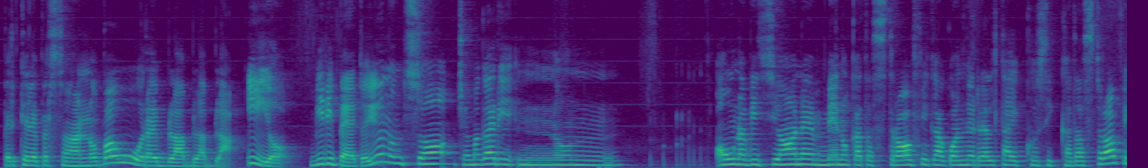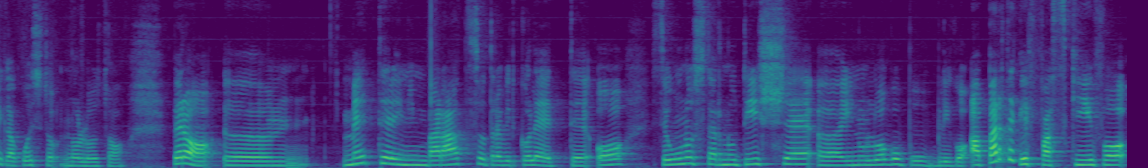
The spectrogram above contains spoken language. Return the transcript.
perché le persone hanno paura e bla bla bla. Io vi ripeto, io non so, cioè magari non ho una visione meno catastrofica quando in realtà è così catastrofica, questo non lo so. Però ehm, mettere in imbarazzo, tra virgolette, o se uno starnutisce eh, in un luogo pubblico, a parte che fa schifo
